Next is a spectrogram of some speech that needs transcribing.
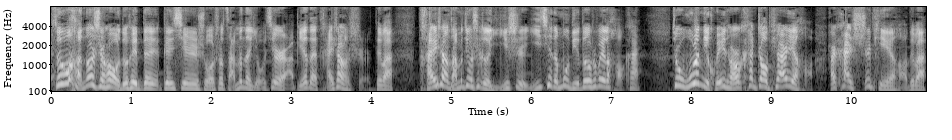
所以我很多时候我都会跟跟新人说说咱们呢有劲儿啊，别在台上使，对吧？台上咱们就是个仪式，一切的目的都是为了好看。就无论你回头看照片也好，还是看视频也好，对吧？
